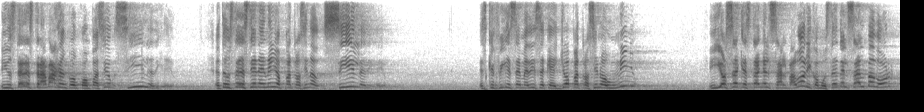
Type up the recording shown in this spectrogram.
¿Y ustedes trabajan con compasión? Sí, le dije yo. Entonces ustedes tienen niños patrocinados. Sí, le dije yo. es que fíjese, me dice que yo patrocino a un niño. Y yo sé que está en El Salvador. Y como usted es del Salvador,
